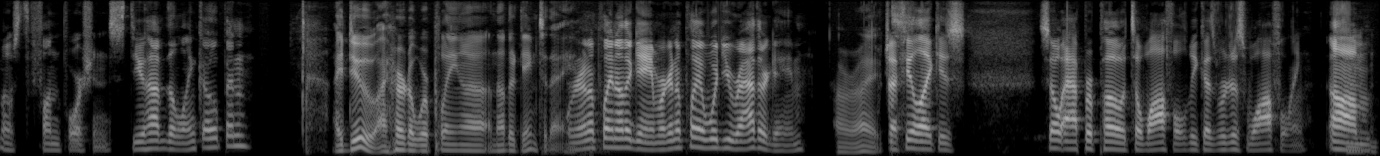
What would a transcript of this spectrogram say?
most fun portions. Do you have the link open? I do. I heard we're playing uh, another game today. We're gonna play another game. We're gonna play a Would You Rather game, All right. which I feel like is so apropos to waffle because we're just waffling. Um,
